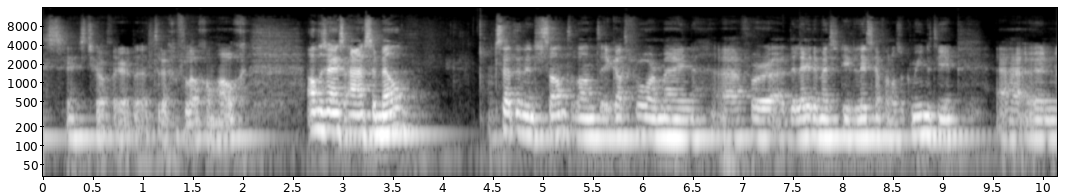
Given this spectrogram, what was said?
is het weer teruggevlogen omhoog. Anderzijds ASML ontzettend interessant, want ik had voor, mijn, uh, voor de leden, mensen die lid zijn van onze community, een,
